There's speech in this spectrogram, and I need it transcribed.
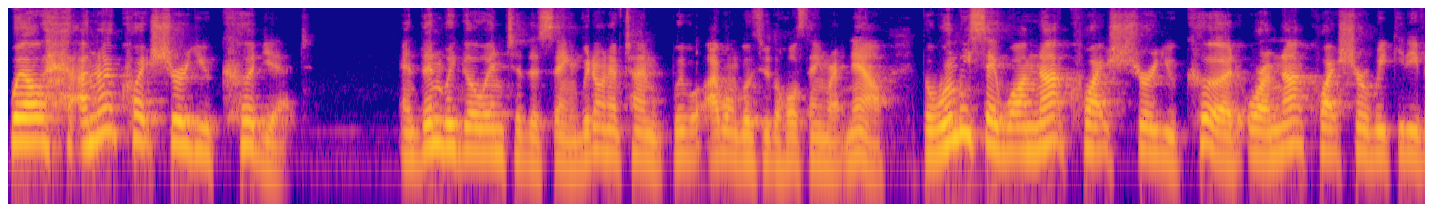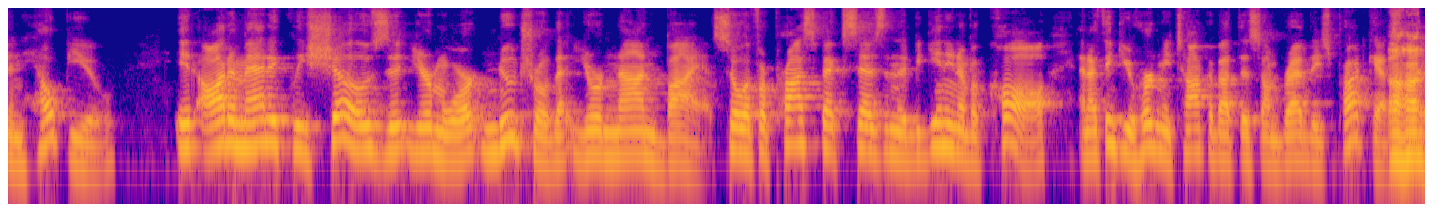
Well, I'm not quite sure you could yet. And then we go into this thing. We don't have time. We will, I won't go through the whole thing right now. But when we say, well, I'm not quite sure you could, or I'm not quite sure we could even help you, it automatically shows that you're more neutral, that you're non biased. So if a prospect says in the beginning of a call, and I think you heard me talk about this on Bradley's podcast, uh-huh.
